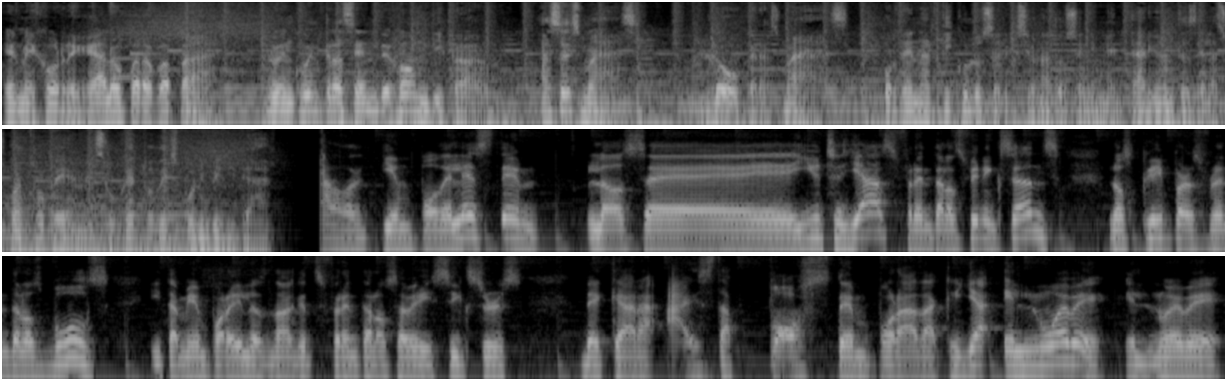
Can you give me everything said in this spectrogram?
El mejor regalo para papá lo encuentras en The Home Depot. Haces más, logras más. Orden artículos seleccionados en inventario antes de las 4 pm, sujeto a disponibilidad. El tiempo del este, los eh, Utah Jazz frente a los Phoenix Suns, los Clippers frente a los Bulls y también por ahí los Nuggets frente a los 76ers de cara a esta postemporada que ya el 9, el 9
